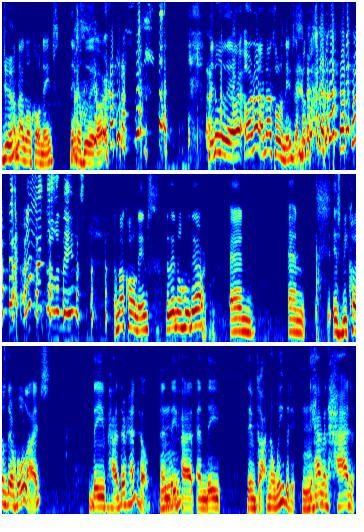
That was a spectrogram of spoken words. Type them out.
Yeah, i'm not gonna call names they know who they are they know who they are. Oh no i'm not calling names. I'm not, call- I'm not calling names. I'm not calling names because they know who they are. And and it's because their whole lives they've had their hand held and Mhm. they've had and they've they've gotten away with it. They Mhm. haven't had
